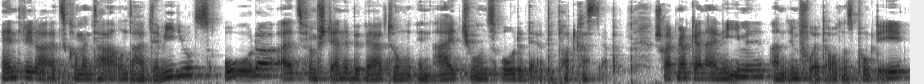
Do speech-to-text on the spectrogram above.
entweder als Kommentar unterhalb der Videos oder als 5-Sterne-Bewertung in iTunes oder der Apple Podcast App. Schreib mir auch gerne eine E-Mail an info.outness.de.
